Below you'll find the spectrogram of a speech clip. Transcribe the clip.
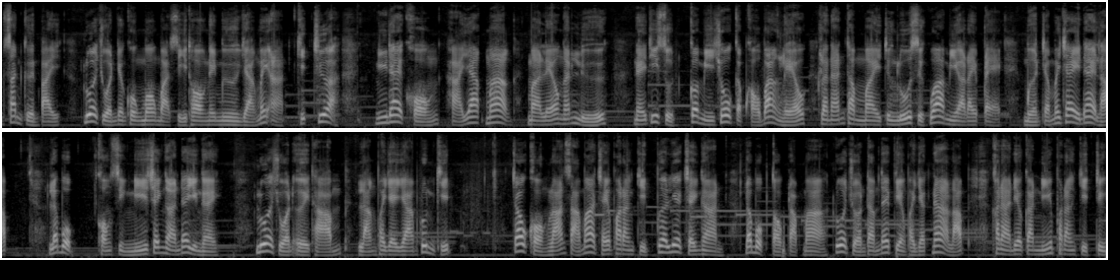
ำสั้นเกินไปลั่วฉวนยังคงมองบัตรสีทองในมืออย่างไม่อาจคิดเชื่อ นี่ได้ของหายากมากมาแล้วงั้นหรือ ในที่สุดก็มีโชคกับเขาบ้างแล้ว กระนั้นทำไมจึงรู้สึกว่ามีอะไรแปลก เหมือนจะไม่ใช่ได้รับ ระบบของสิ่งนี้ใช้งานได้ยังไงลั่วฉวนเอ่ยถาม หลังพยายามครุ่นคิด เจ้าของร้านสามารถใช้พลังจิตเพื่อเรียกใช้งาน ระบบตอบกลับมาลั่วฉวนทำได้เพียงพยักหน้ารับ ขณะเดียวกันนี้พลังจิตจึง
